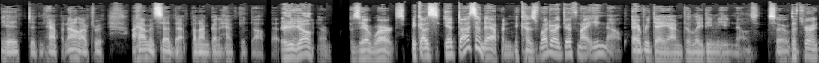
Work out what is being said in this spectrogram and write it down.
it didn't happen. I'll have to, I haven't said that, but I'm going to have to adopt that. There you go. Because it works. Because it doesn't happen. Because what do I do with my email? Every day I'm deleting emails. So that's right.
